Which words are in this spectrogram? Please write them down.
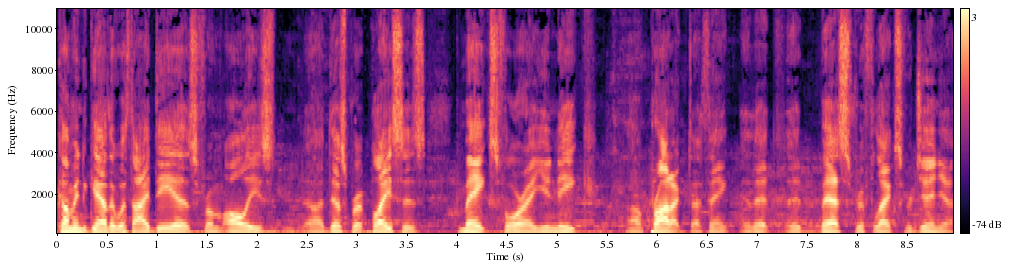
coming together with ideas from all these uh, disparate places makes for a unique uh, product. I think that it best reflects Virginia,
